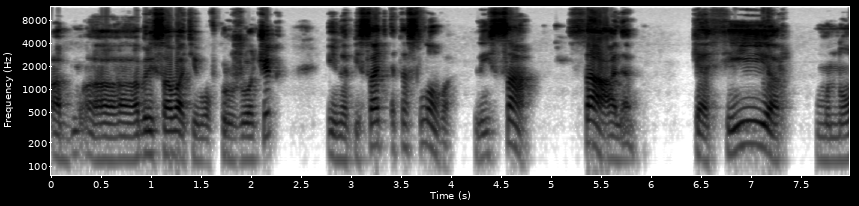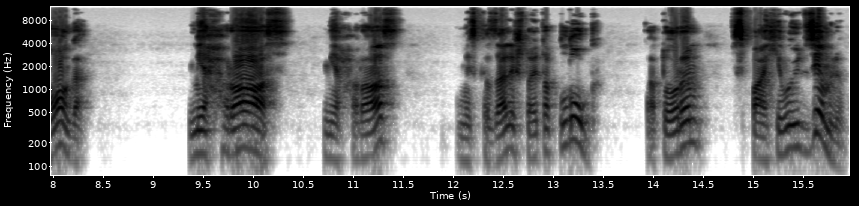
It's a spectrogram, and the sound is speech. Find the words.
а, обрисовать его в кружочек и написать это слово. Лиса, са'аляб, кафир, много. Мехрас, мехрас, мы сказали, что это плуг, которым вспахивают землю.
